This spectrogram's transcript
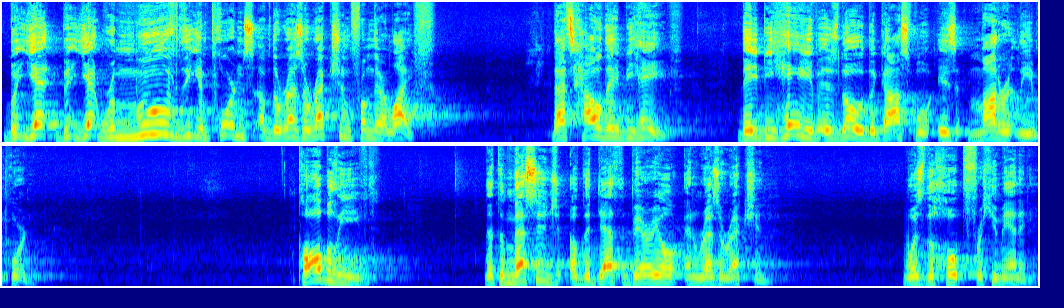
but yet, but yet removed the importance of the resurrection from their life. That's how they behave. They behave as though the gospel is moderately important. Paul believed that the message of the death, burial, and resurrection was the hope for humanity.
